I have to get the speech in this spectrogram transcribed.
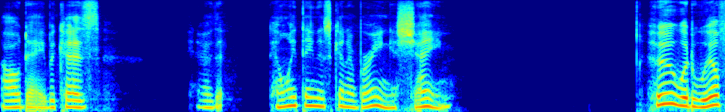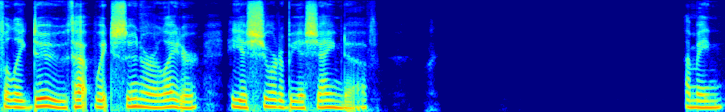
all day because you know that the only thing that's going to bring is shame. Who would willfully do that which sooner or later he is sure to be ashamed of? I mean,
